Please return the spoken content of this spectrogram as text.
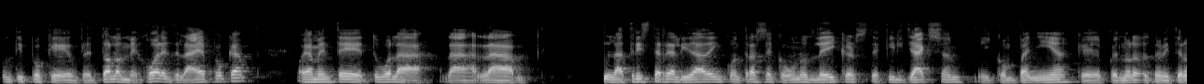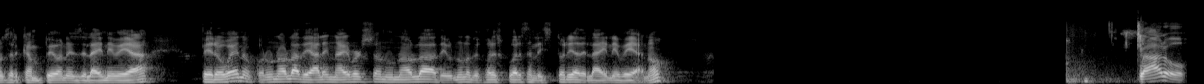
un tipo que enfrentó a los mejores de la época. Obviamente tuvo la, la, la, triste realidad de encontrarse con unos Lakers de Phil Jackson y compañía que pues no les permitieron ser campeones de la NBA. Pero bueno, con uno habla de Allen Iverson, uno habla de uno de los mejores jugadores en la historia de la NBA, ¿no? Claro,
